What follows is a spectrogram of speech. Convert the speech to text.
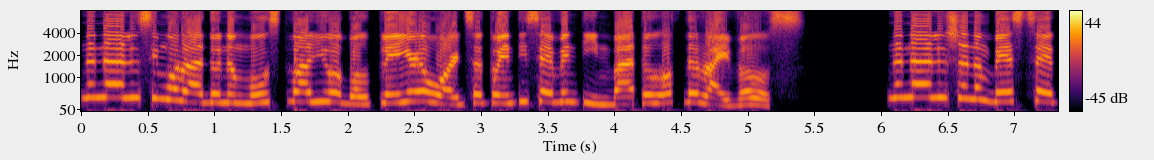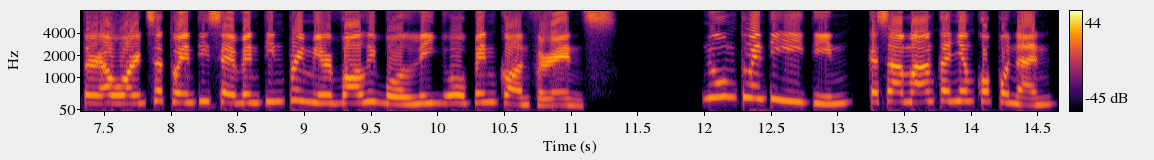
Nanalo si Morado ng Most Valuable Player Award sa 2017 Battle of the Rivals. Nanalo siya ng Best Setter Award sa 2017 Premier Volleyball League Open Conference. Noong 2018, kasama ang kanyang koponan,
